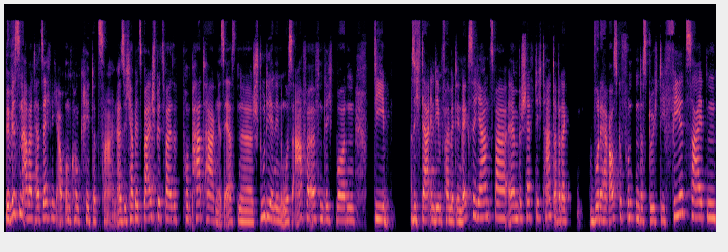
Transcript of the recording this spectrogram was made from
Wir wissen aber tatsächlich auch um konkrete Zahlen. Also ich habe jetzt beispielsweise vor ein paar Tagen ist erst eine Studie in den USA veröffentlicht worden, die sich da in dem Fall mit den Wechseljahren zwar ähm, beschäftigt hat, aber da wurde herausgefunden, dass durch die Fehlzeiten,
